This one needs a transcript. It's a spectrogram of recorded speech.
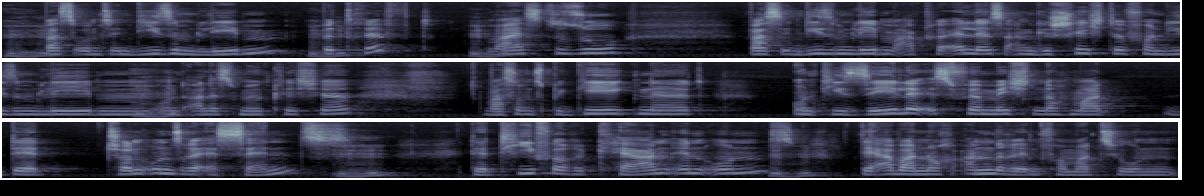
Mhm. was uns in diesem Leben betrifft. Weißt du so? Was in diesem Leben aktuell ist, an Geschichte von diesem Leben Mhm. und alles Mögliche, was uns begegnet. Und die Seele ist für mich nochmal der, schon unsere Essenz, Mhm. der tiefere Kern in uns, der aber noch andere Informationen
